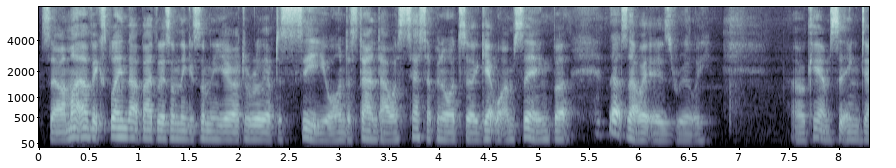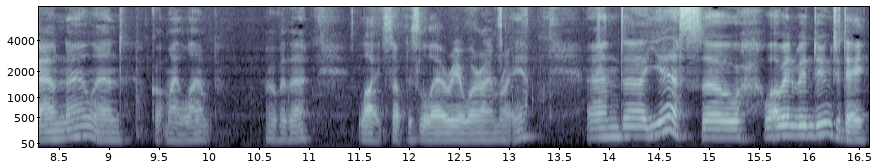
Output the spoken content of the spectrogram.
So I might have explained that badly something. It's something you have to really have to see or understand our setup in order to get what I'm saying, but that's how it is, really. Okay, I'm sitting down now and got my lamp over there. Lights up this little area where I am right here. And uh, yeah, so what I've been, been doing today?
